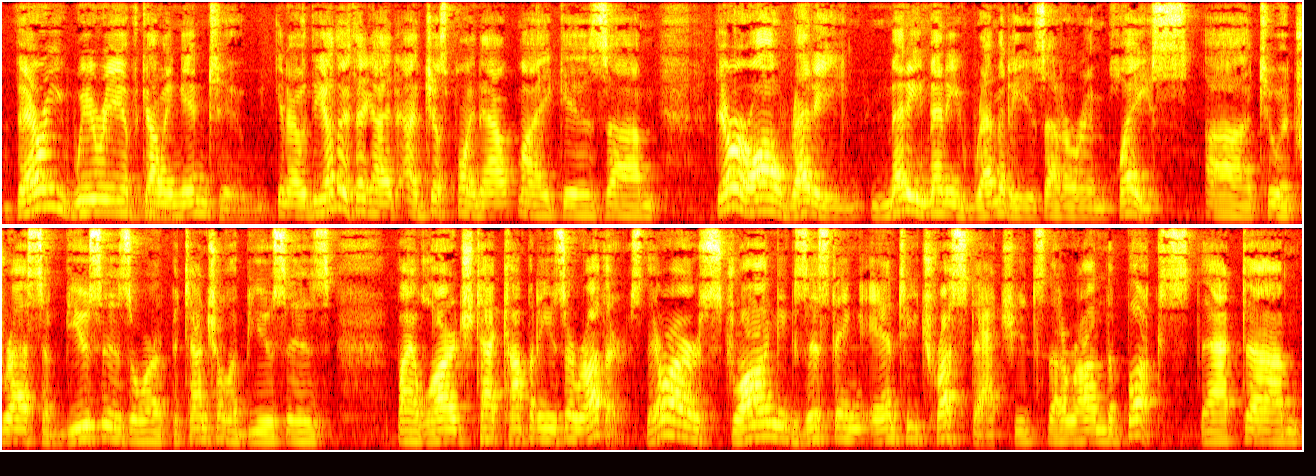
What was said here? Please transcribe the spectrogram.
very weary of going into. You know, the other thing I'd, I'd just point out, Mike, is um, there are already many, many remedies that are in place uh, to address abuses or potential abuses by large tech companies or others. There are strong existing antitrust statutes that are on the books that um,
